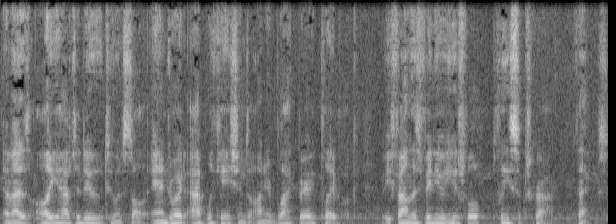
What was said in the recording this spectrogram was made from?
And that is all you have to do to install Android applications on your BlackBerry Playbook. If you found this video useful, please subscribe. Thanks.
